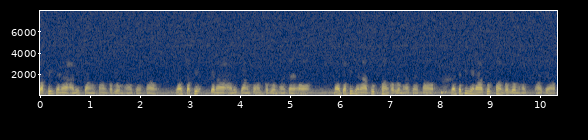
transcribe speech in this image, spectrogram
จะพิจารณาอนิจจังพร้อมกับลมหายใจเข้า เราจะพิจารณาอนิจจังพร้อมกับลมหายใจออก เราจะพิจารณาทุกพร้อมกับลมหายใจเข้า เราจะพิจารณาทุกพร้อมกับลมหายใจออก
